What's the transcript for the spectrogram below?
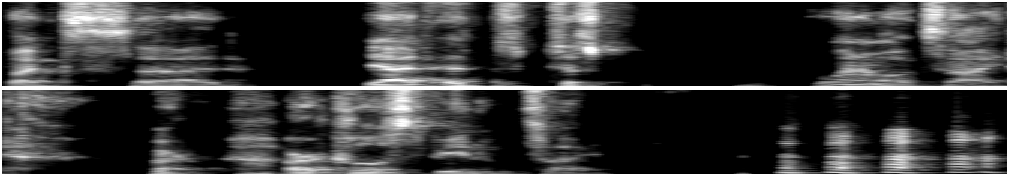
but uh, yeah, it's just when I'm outside or or close to being outside.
